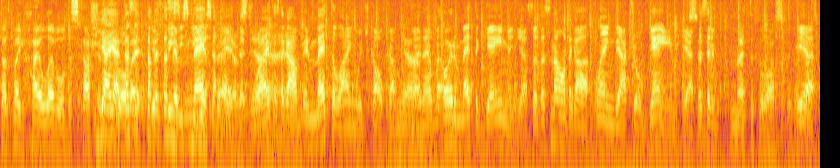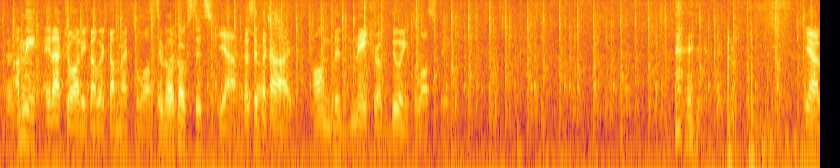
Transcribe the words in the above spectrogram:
tāds baigi high level discussion. Jā, jā, to, tas ir, tāpēc tas ir meta ethics, Jā, right? jā, Tas tā jā. kā ir meta language kaut kam, Jā. vai ne? Vai, or ir meta gaming, jā. So tas nav tā kā playing the actual game, jā. Tas ir, Metafilosofija. kaut jā. kāds. I mean, ir actually arī tāda kā meta Tas philosophy. ir vēl kaut kas cits. Jā, tas ir tā kā on the nature of doing philosophy. yeah,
